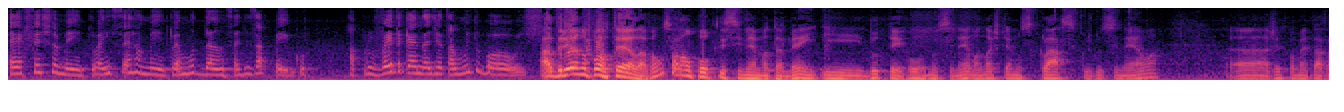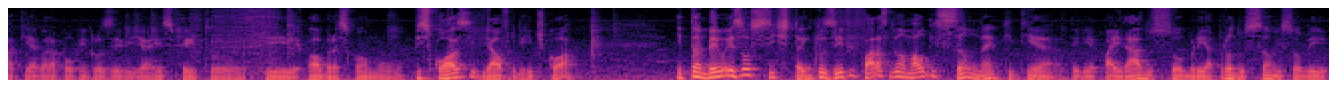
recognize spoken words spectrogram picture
é fechamento, é encerramento, é mudança, é desapego. Aproveita que a energia está muito boa hoje. Adriano Portela, vamos falar um pouco de cinema também e do terror no cinema. Nós temos clássicos do cinema. Uh, a gente comentava aqui agora há pouco, inclusive, a respeito de obras como Psicose, de Alfred Hitchcock, e também O Exorcista. Inclusive, fala-se de uma maldição né, que tinha, teria pairado sobre a produção e sobre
